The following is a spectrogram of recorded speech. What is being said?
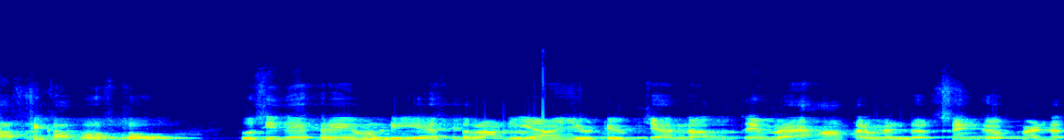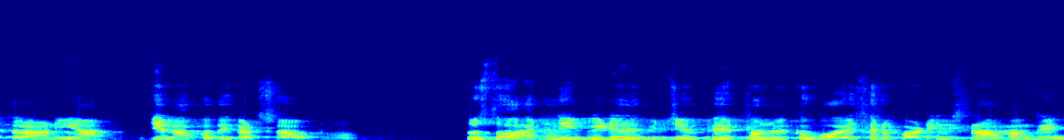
ਸਤਿ ਸ਼੍ਰੀ ਅਕਾਲ ਦੋਸਤੋ। ਤੁਸੀਂ ਦੇਖ ਰਹੇ ਹੋ ਡੀਐਸ ਤਲਾਨੀਆਂ YouTube ਚੈਨਲ ਤੇ ਮੈਂ ਹਾਂ ਧਰਮਿੰਦਰ ਸਿੰਘ, ਪਿੰਡ ਤਲਾਨੀਆਂ, ਜ਼ਿਲ੍ਹਾ ਫਤਿਹਗੜ੍ਹ ਸਾਹਿਬ ਤੋਂ। ਦੋਸਤੋ, ਅੱਜ ਦੀ ਵੀਡੀਓ ਦੇ ਵਿੱਚ ਫਿਰ ਤੁਹਾਨੂੰ ਇੱਕ ਵੌਇਸ ਰਿਕਾਰਡਿੰਗ ਸੁਣਾਵਾਂਗੇ।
